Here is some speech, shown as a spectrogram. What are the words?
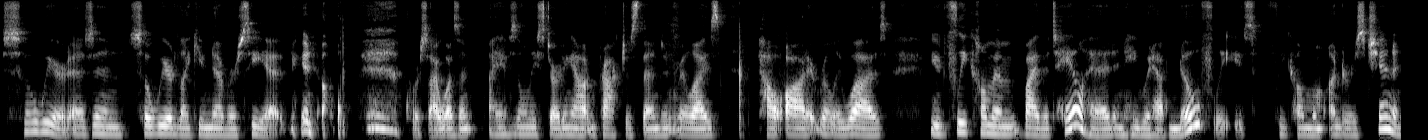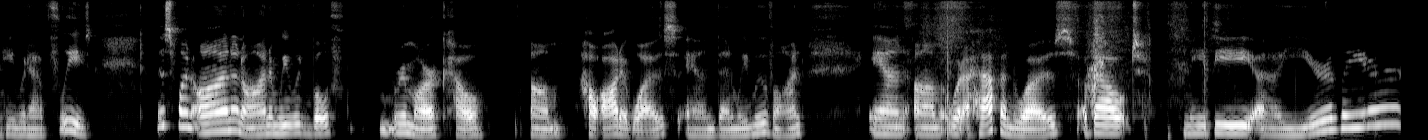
So weird, as in so weird, like you never see it, you know. Of course, I wasn't, I was only starting out in practice then, didn't realize how odd it really was. You'd flea comb him by the tail head, and he would have no fleas. Flea comb him under his chin, and he would have fleas. This went on and on, and we would both remark how um, how odd it was, and then we'd move on. And um, what happened was about maybe a year later,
